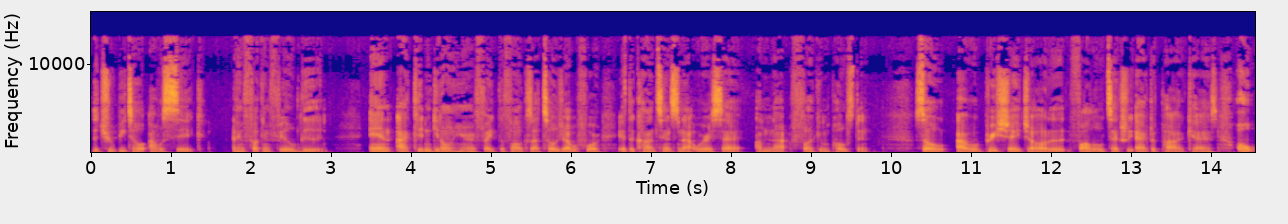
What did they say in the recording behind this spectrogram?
the truth be told, I was sick. I didn't fucking feel good. And I couldn't get on here and fake the funk because I told y'all before, if the content's not where it's at, I'm not fucking posting. So I would appreciate y'all to follow Textually Active Podcast. Oh,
